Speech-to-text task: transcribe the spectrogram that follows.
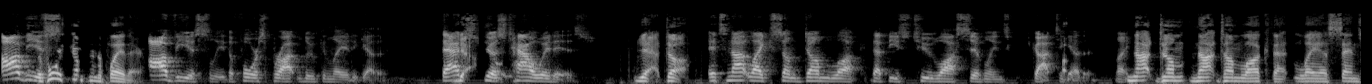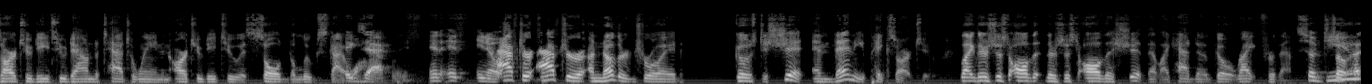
obviously, the Force comes into play there. Obviously, the Force brought Luke and Leia together. That's yeah. just how it is. Yeah, duh. It's not like some dumb luck that these two lost siblings got together. Like not dumb, not dumb luck that Leia sends R two D two down to Tatooine and R two D two is sold to Luke Skywalker. Exactly, and it you know after after another droid goes to shit and then he picks R two. Like there's just all that there's just all this shit that like had to go right for them. So do so, you uh,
